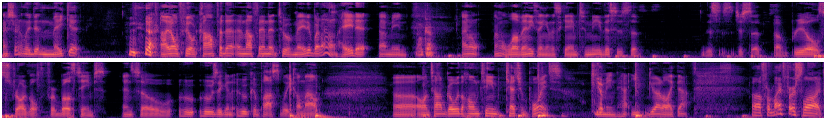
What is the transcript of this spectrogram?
I certainly didn't make it. I don't feel confident enough in it to have made it, but I don't hate it. I mean, Okay. I don't I don't love anything in this game. To me, this is the this is just a, a real struggle for both teams. And so who who's it gonna who could possibly come out uh, on top? Go with the home team catching points. I mean, you, you gotta like that. Uh, for my first lock,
